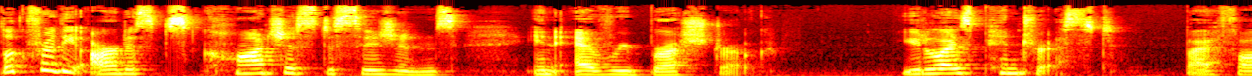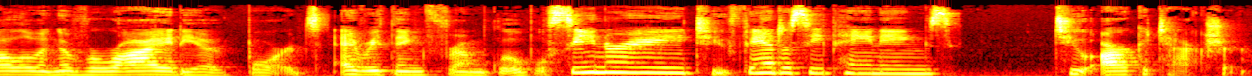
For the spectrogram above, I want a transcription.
Look for the artist's conscious decisions in every brushstroke. Utilize Pinterest by following a variety of boards, everything from global scenery to fantasy paintings to architecture.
